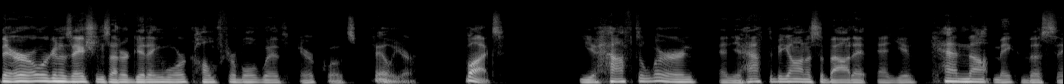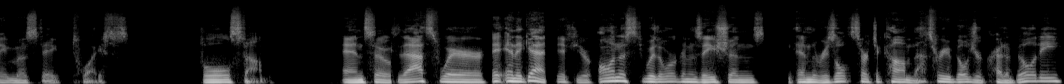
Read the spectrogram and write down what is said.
there are organizations that are getting more comfortable with air quotes failure, but you have to learn and you have to be honest about it and you cannot make the same mistake twice. Full stop. And so that's where, and again, if you're honest with organizations and the results start to come, that's where you build your credibility.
